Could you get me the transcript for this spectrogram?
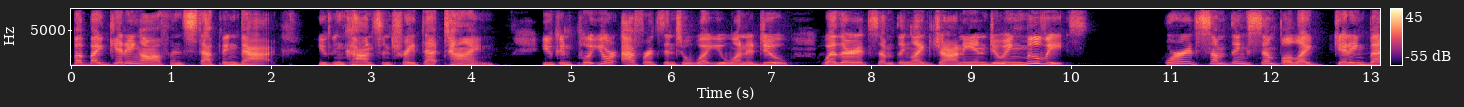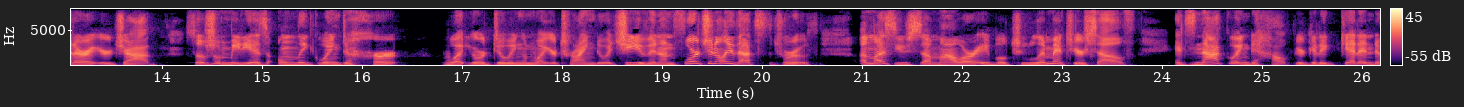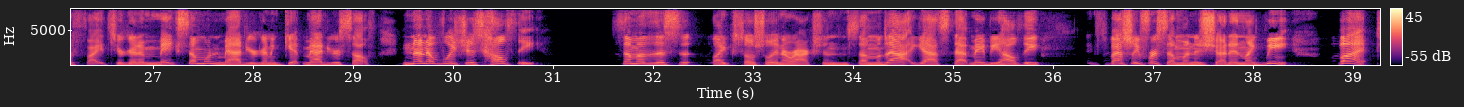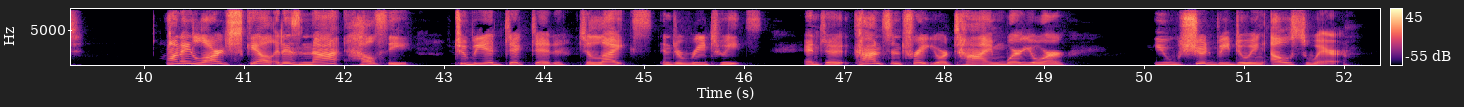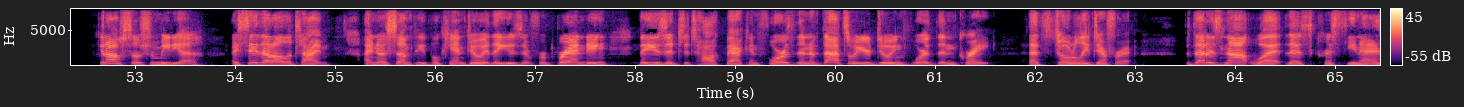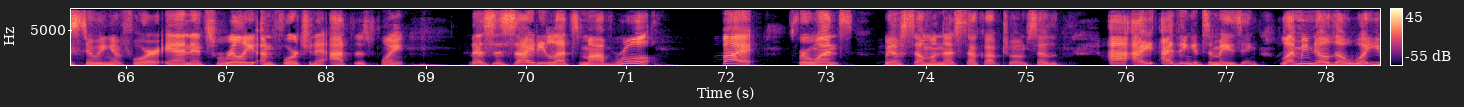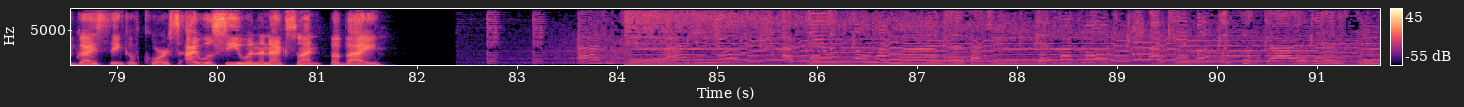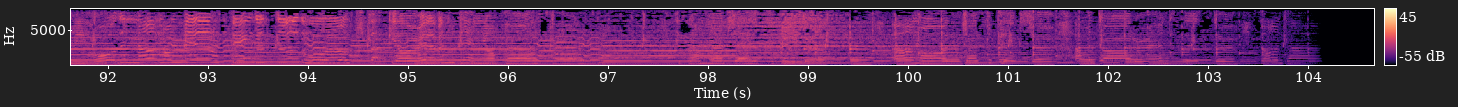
But by getting off and stepping back, you can concentrate that time. You can put your efforts into what you want to do whether it's something like Johnny and doing movies or it's something simple like getting better at your job. Social media is only going to hurt what you're doing and what you're trying to achieve. And unfortunately, that's the truth. Unless you somehow are able to limit yourself, it's not going to help. You're going to get into fights. You're going to make someone mad. You're going to get mad yourself, none of which is healthy. Some of this, like social interactions, some of that, yes, that may be healthy especially for someone who's shut in like me. But on a large scale, it is not healthy to be addicted to likes and to retweets and to concentrate your time where you're you should be doing elsewhere. Get off social media. I say that all the time. I know some people can't do it. They use it for branding, they use it to talk back and forth. And if that's what you're doing for it, then great. That's totally different. But that is not what this Christina is doing it for. And it's really unfortunate at this point that society lets mob rule. But for once, we have someone that stuck up to him. So uh, I, I think it's amazing. Let me know, though, what you guys think, of course. I will see you in the next one. Bye bye.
